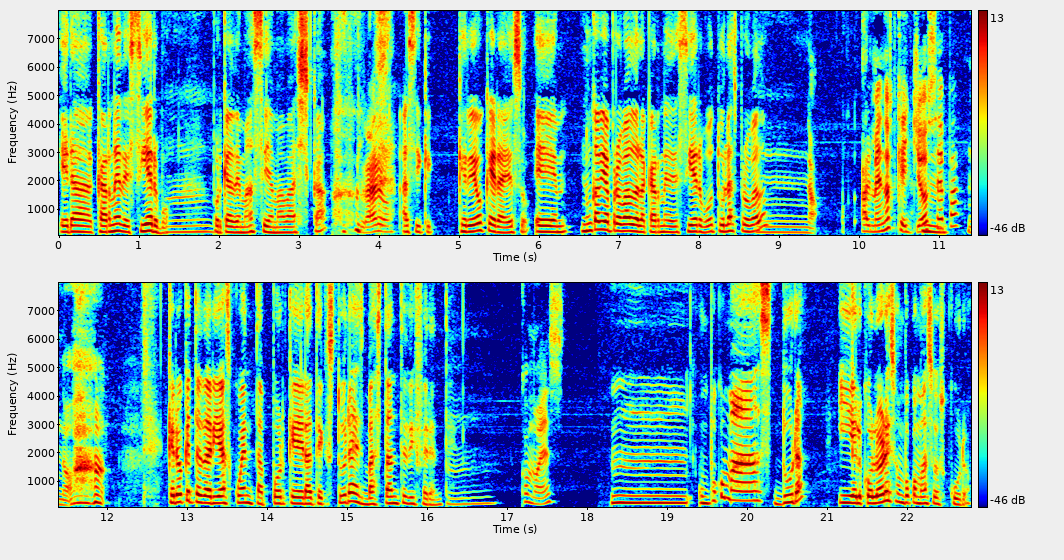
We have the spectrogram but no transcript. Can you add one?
era carne de ciervo, mm. porque además se llamaba shka. Claro. Así que Creo que era eso. Em, nunca había probado la carne de ciervo. ¿Tú la has probado? Mm, no. Al menos que yo mm. sepa, no. Creo que te darías cuenta porque la textura es bastante diferente. ¿Cómo es? un poco más dura y el color es un poco más oscuro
